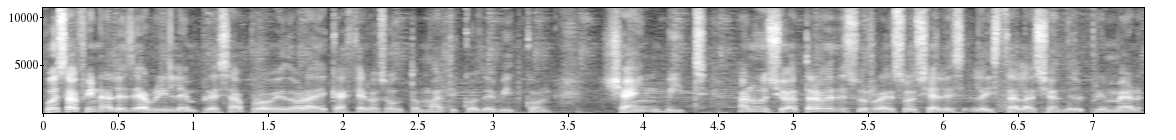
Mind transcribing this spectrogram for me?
pues a finales de abril la empresa proveedora de cajeros automáticos de Bitcoin, ShineBit, anunció a través de sus redes sociales la instalación del primer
